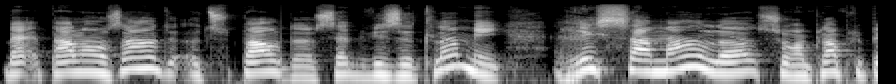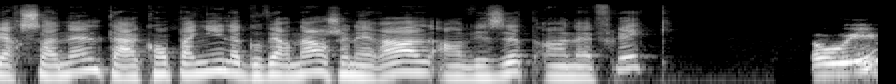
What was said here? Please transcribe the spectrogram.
Ben, parlons-en, tu parles de cette visite-là, mais récemment, là, sur un plan plus personnel, tu as accompagné la gouverneure générale en visite en Afrique? Oui,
